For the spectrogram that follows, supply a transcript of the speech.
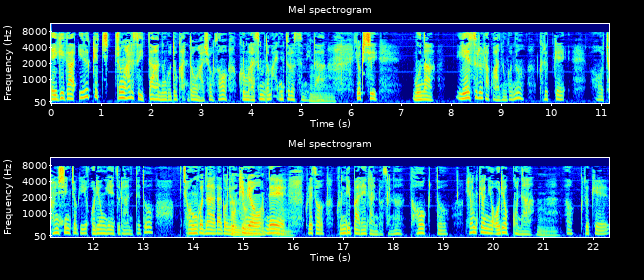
아기가 이렇게 집중할 수 있다 하는 것도 감동하셔서 그 말씀도 많이 들었습니다. 음. 역시 문화, 예술이라고 하는 거는 그렇게 어, 전신적인 어려운 애들한테도 좋은 거다라고 느끼며, 네. 음. 그래서 군립발레단으로서는 더욱더 형편이 어렵거나 음. 어, 그렇게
